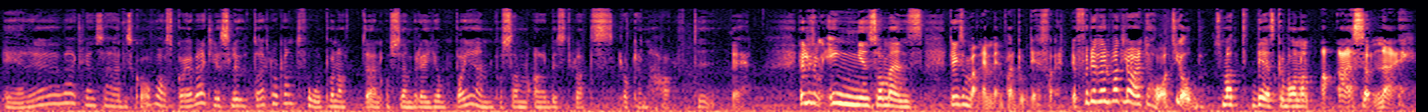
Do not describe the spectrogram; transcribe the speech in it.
är det verkligen så här det ska vara? Ska jag verkligen sluta klockan två på natten och sen börja jobba igen på samma arbetsplats klockan halv tio? Det är liksom ingen som ens... Det är liksom bara, nej men vadå det för? Det får du väl vara glad att du har ett jobb. Som att det ska vara någon... Alltså nej.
